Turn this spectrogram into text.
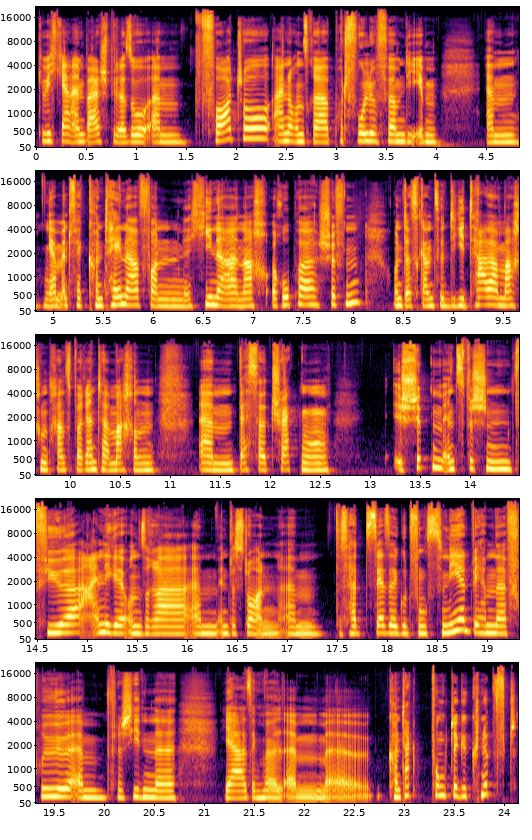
gebe ich gerne ein Beispiel. Also ähm, Forto, eine unserer Portfoliofirmen, die eben ähm, ja, im Endeffekt Container von China nach Europa schiffen und das Ganze digitaler machen, transparenter machen, ähm, besser tracken, shippen inzwischen für einige unserer ähm, Investoren. Ähm, das hat sehr, sehr gut funktioniert. Wir haben da früh ähm, verschiedene, ja, sag ich mal, ähm, äh, Kontaktpunkte geknüpft.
